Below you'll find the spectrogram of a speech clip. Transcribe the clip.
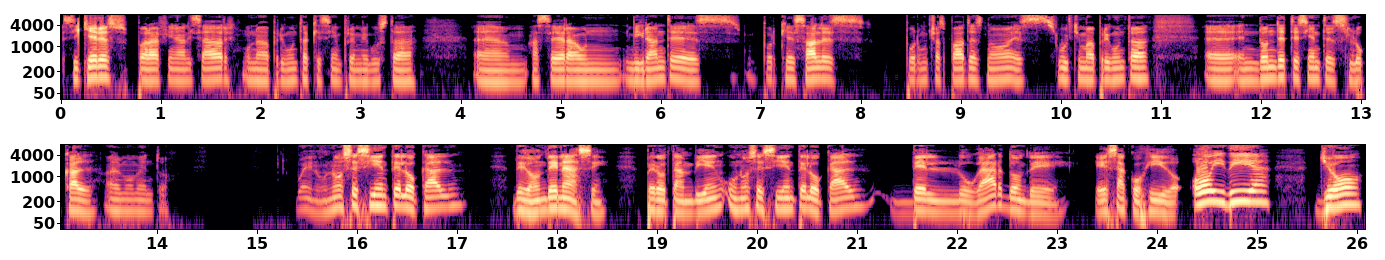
si quieres para finalizar una pregunta que siempre me gusta um, hacer a un migrante es ¿por qué sales por muchas partes, ¿no? Es última pregunta, eh, ¿en dónde te sientes local al momento? Bueno, uno se siente local de donde nace, pero también uno se siente local del lugar donde es acogido. Hoy día yo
